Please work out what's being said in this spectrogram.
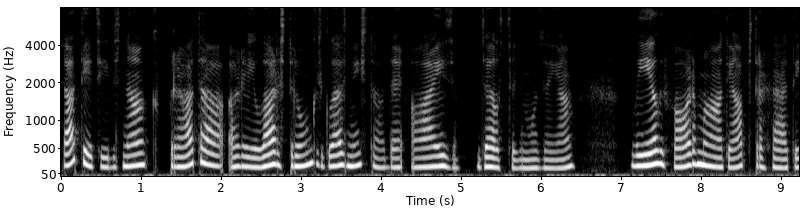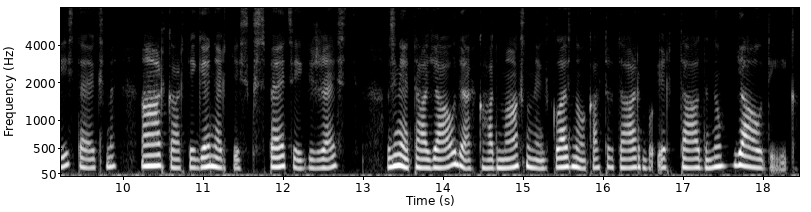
Attiecības nāk prātā arī Lāras Trunkas glezniecības izstādē Aiza dzelzceļa muzejā. Lieli formāti, abstrahēta izteiksme, ārkārtīgi enerģisks, spēcīgs žests. Ziniet, tā jauda, ar kādu mākslinieks glezno katru darbu, ir tāda, nu, jaudīga.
